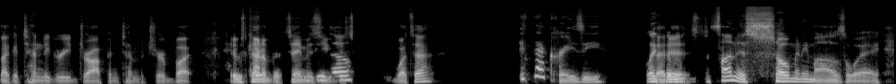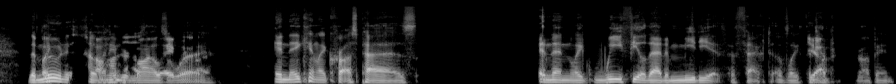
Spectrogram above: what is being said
like a 10 degree drop in temperature but it was kind of the same as you just, what's that? Isn't that crazy? Like that the, the sun is so many miles away. The like moon is so many miles, away, away. and they can like cross paths and then like we feel that immediate effect of like the yeah. temperature dropping.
